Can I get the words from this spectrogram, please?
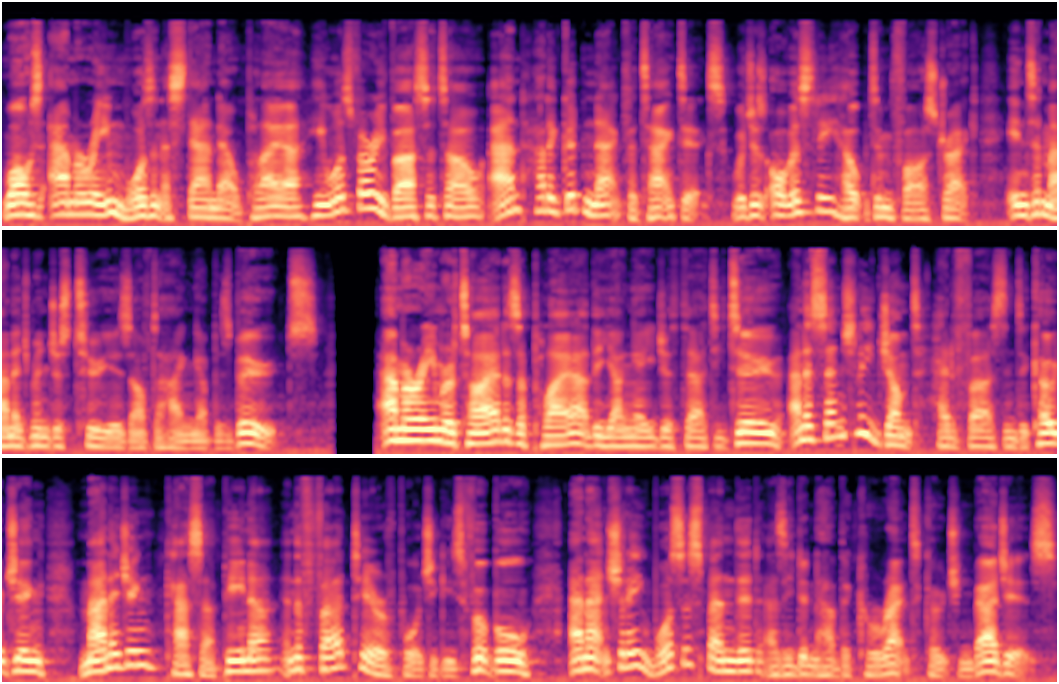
Whilst Amorim wasn't a standout player, he was very versatile and had a good knack for tactics, which has obviously helped him fast track into management just two years after hanging up his boots. Amorim retired as a player at the young age of 32 and essentially jumped headfirst into coaching, managing Casa Pia in the third tier of Portuguese football, and actually was suspended as he didn't have the correct coaching badges.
